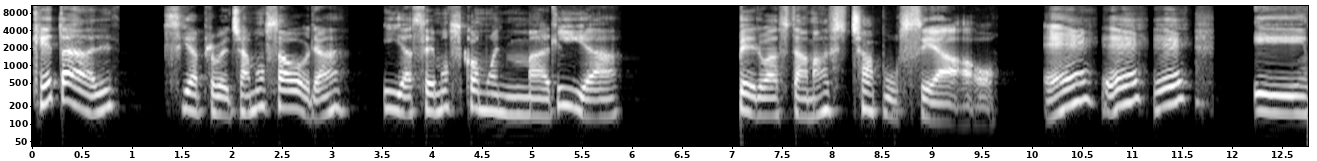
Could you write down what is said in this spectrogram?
¿qué tal si aprovechamos ahora y hacemos como en María, pero hasta más chapuceado? ¿Eh? ¿Eh? ¿Eh? Y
